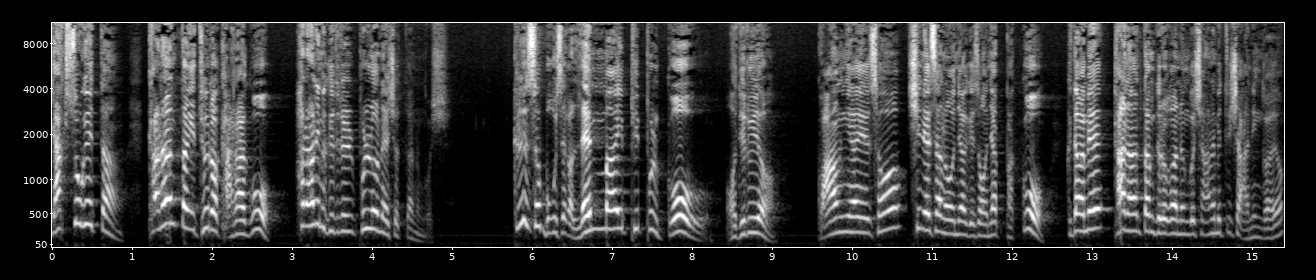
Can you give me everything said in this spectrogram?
약속의 땅, 가나안 땅에 들어가라고 하나님이 그들을 불러내셨다는 것이. 그래서 모세가 Let my people go 어디로요? 광야에서 신해산 언약에서 언약 받고 그 다음에 가나안 땅 들어가는 것이 하나님의 뜻이 아닌가요?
